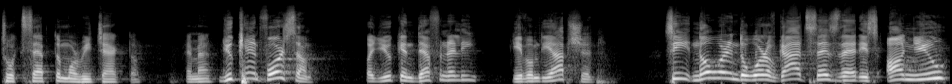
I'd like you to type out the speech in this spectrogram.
to accept them or reject them. Amen. You can't force them, but you can definitely give them the option. See, nowhere in the Word of God says that it's on you.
